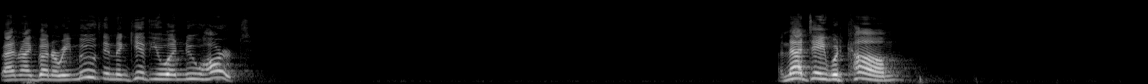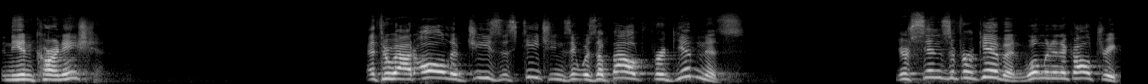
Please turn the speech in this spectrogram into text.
and I'm going to remove them and give you a new heart. And that day would come in the incarnation. And throughout all of Jesus' teachings, it was about forgiveness. Your sins are forgiven. Woman in adultery,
